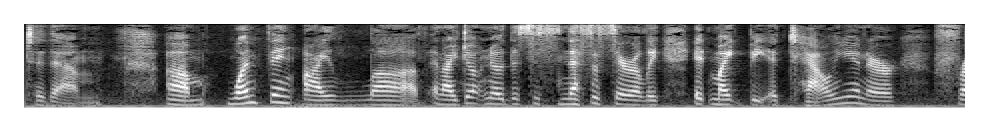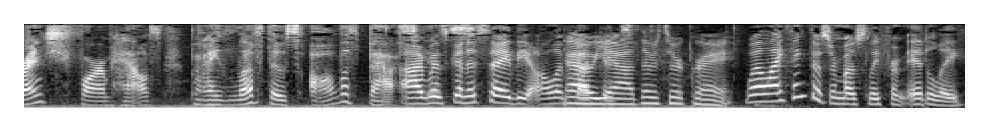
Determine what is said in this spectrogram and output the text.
to them. Um, one thing I love, and I don't know this is necessarily, it might be Italian or French farmhouse, but I love those olive baskets. I was going to say the olive. Baskets. Oh yeah, those are great. Well, I think those are mostly from Italy,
